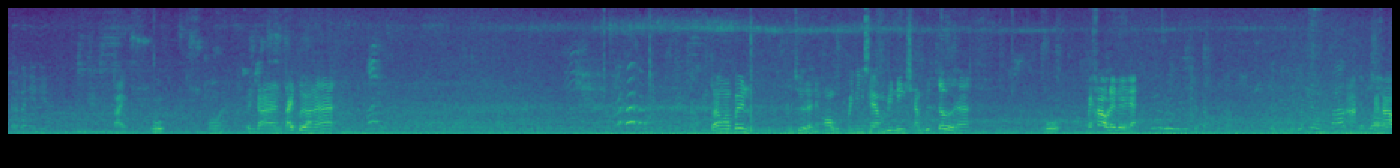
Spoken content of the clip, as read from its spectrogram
แล้วได้ไงนี่ ไปโอ้โหเป็นการไต้เปลืองนะฮะต้องมาเป็นมันชื่ออะไรเนี่ยออวินนิ่งแชมป์วินนิ่งแชมป์วิเตอร์นะฮะโอ้ไม่เข้าเลยเลยเนี่ยอะไม่เข้า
